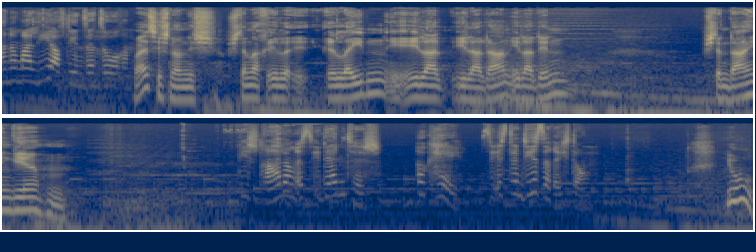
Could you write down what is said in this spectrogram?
Anomalie auf den Sensoren. Weiß ich noch nicht. Ob ich dann nach El Eladen, Elad Eladan, Eladin, ob ich dann dahin gehe? Hm. Die Strahlung ist identisch. Okay, sie ist in diese Richtung. Juhu.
